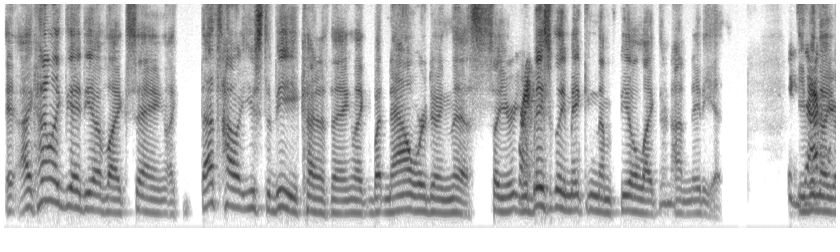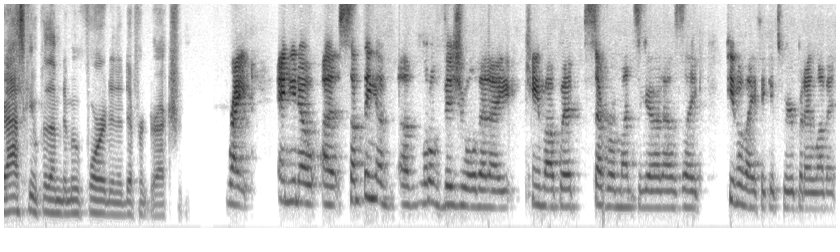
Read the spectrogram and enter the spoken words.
It, I kind of like the idea of like saying like that's how it used to be, kind of thing. Like, but now we're doing this, so you're you're basically making them feel like they're not an idiot, Exactly. even though you're asking for them to move forward in a different direction. Right. And you know, uh, something of a little visual that I came up with several months ago, and I was like, people might think it's weird, but I love it.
